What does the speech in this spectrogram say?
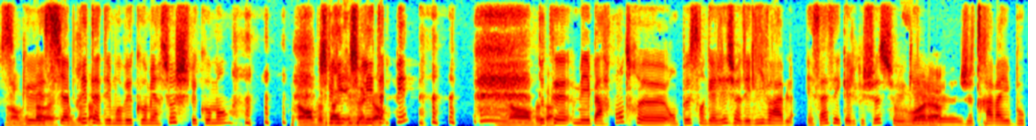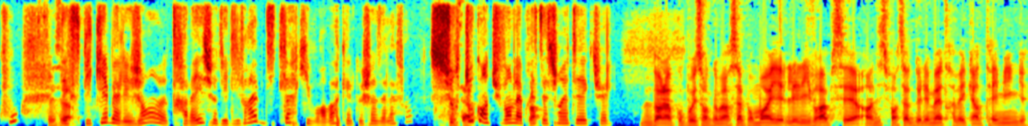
C'est que si après tu as des mauvais commerciaux, je fais comment? Non, on peut je pas. Vais, je vais les taper. non, on peut pas. Euh, mais par contre, euh, on peut s'engager sur des livrables. Et ça, c'est quelque chose sur lequel euh, je travaille beaucoup. D'expliquer, bah, les gens travailler sur des livrables. Dites-leur qu'ils vont avoir quelque chose à la fin. Surtout quand tu vends de la prestation intellectuelle. Dans la proposition commerciale, pour moi, les livrables, c'est indispensable de les mettre avec un timing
